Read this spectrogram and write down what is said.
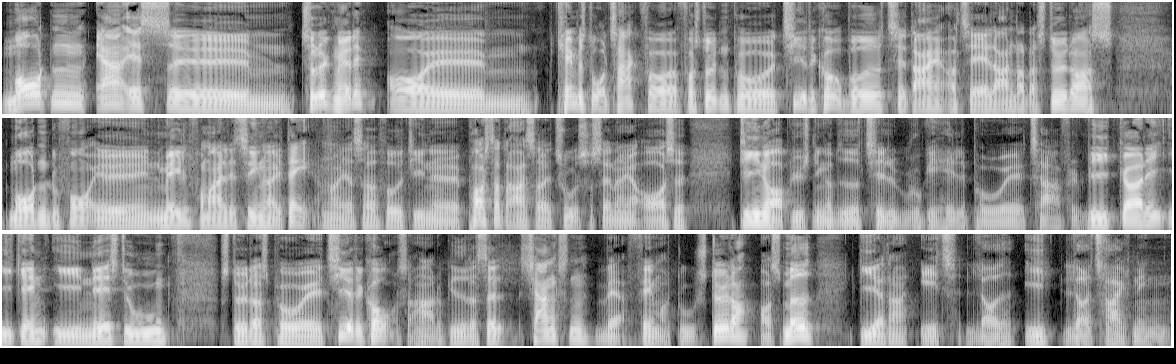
Morten R.S., øh, tillykke med det, og øh, kæmpe stor tak for, for støtten på tier.dk, både til dig og til alle andre, der støtter os. Morten, du får øh, en mail fra mig lidt senere i dag. Når jeg så har fået dine øh, postadresser i tur, så sender jeg også dine oplysninger videre til Rookie Helle på øh, tafel. Vi gør det igen i næste uge. Støt os på øh, tier.dk, så har du givet dig selv chancen. Hver femmer, du støtter os med, giver dig et lod i lodtrækningen.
